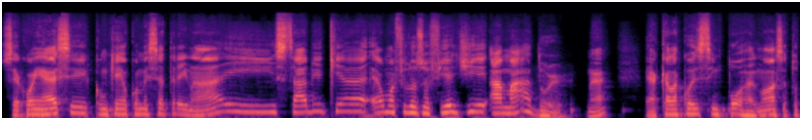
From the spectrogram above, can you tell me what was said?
você conhece com quem eu comecei a treinar e sabe que é, é uma filosofia de amar a dor, né? É aquela coisa assim, porra, nossa, eu tô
